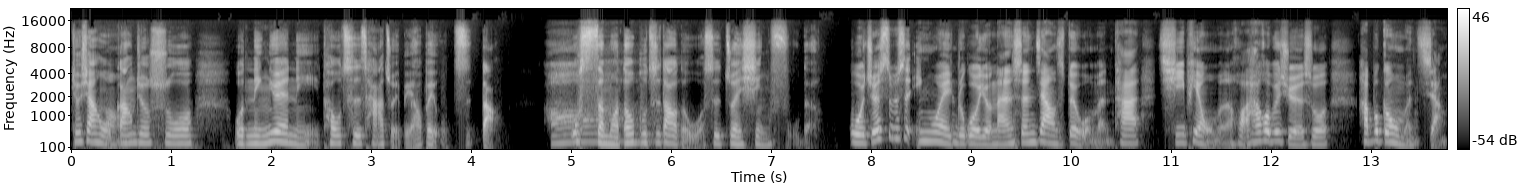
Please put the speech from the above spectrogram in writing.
就像我嗯刚就说，我宁愿你偷吃插嘴，不要被我知道。哦我什么都不知道的，我是最幸福的。我觉得是不是因为如果有男生这样子对我们，他欺骗我们的话，他会不会觉得说他不跟我们讲，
